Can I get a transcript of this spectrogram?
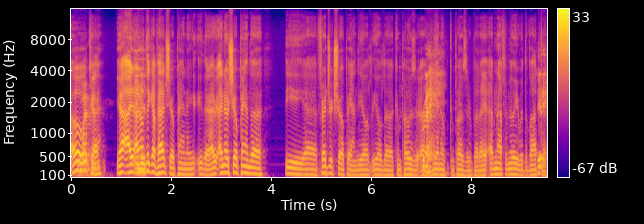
Oh, okay. Be, yeah, I, I don't think I've had Chopin either. I, I know Chopin the the uh, Frederick Chopin, the old the old uh, composer, uh, right. piano composer, but I, am not familiar with the vodka. Yeah.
